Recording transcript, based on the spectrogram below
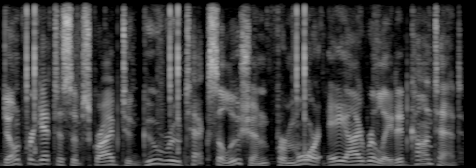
Don't forget to subscribe to Gurru Tech Solution for more AI-related content.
